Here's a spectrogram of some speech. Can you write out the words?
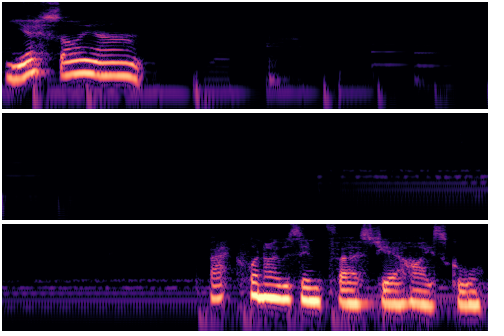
yes, I am. Back when I was in first year high school,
